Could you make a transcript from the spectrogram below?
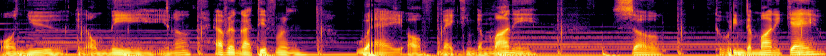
on you and on me. You know, everyone got different way of making the money. So to win the money game,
